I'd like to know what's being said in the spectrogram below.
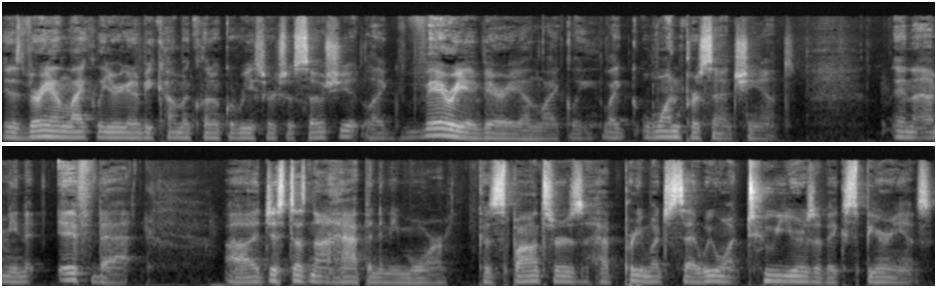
It is very unlikely you're going to become a clinical research associate. Like very, very unlikely. Like one percent chance. And I mean, if that, uh, it just does not happen anymore because sponsors have pretty much said we want two years of experience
